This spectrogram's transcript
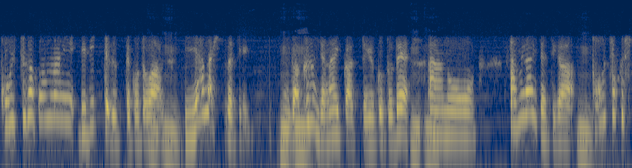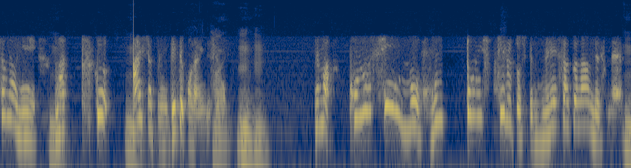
こいつがこんなにビビってるってことは、うん。嫌な人たちが来るんじゃないかっていうことで、あの侍たちがうん。到着したのに、うん。全く挨拶に出てこないんですよ。でまあ、このシーンも本当にスチルとして名作なんですね。うんう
